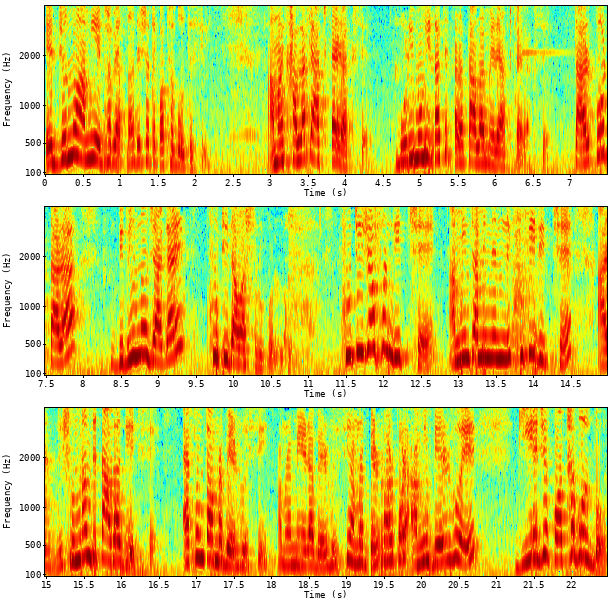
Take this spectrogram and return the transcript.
এর জন্য আমি এভাবে আপনাদের সাথে কথা বলতেছি। আমার খালাকে আটকায় রাখছে। বুড়ি মহিলাকে তারা তালা মেরে আটকায় রাখছে। তারপর তারা বিভিন্ন জায়গায় খুঁটি দেওয়া শুরু করল। খুঁটি যখন দিচ্ছে, আমিন টামিন এমনি খুঁটি দিচ্ছে, আর শুনলাম যে তালা দিয়ে দিছে। এখন তো আমরা বের হয়েছি। আমরা মেয়েরা বের হয়েছি। আমরা বের হওয়ার পর আমি বের হয়ে গিয়ে যে কথা বলব,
